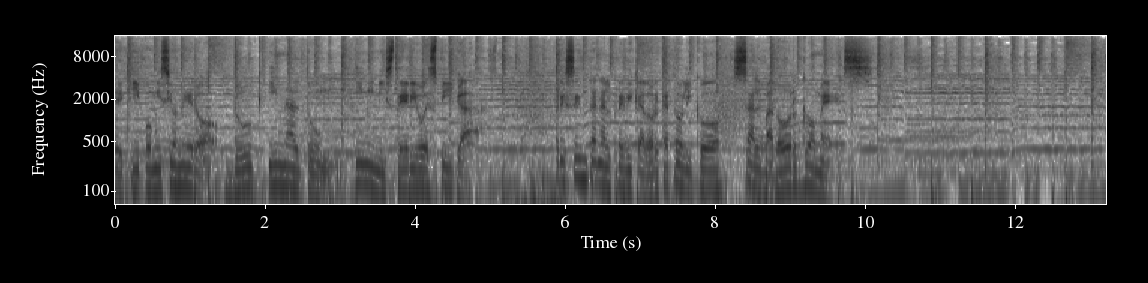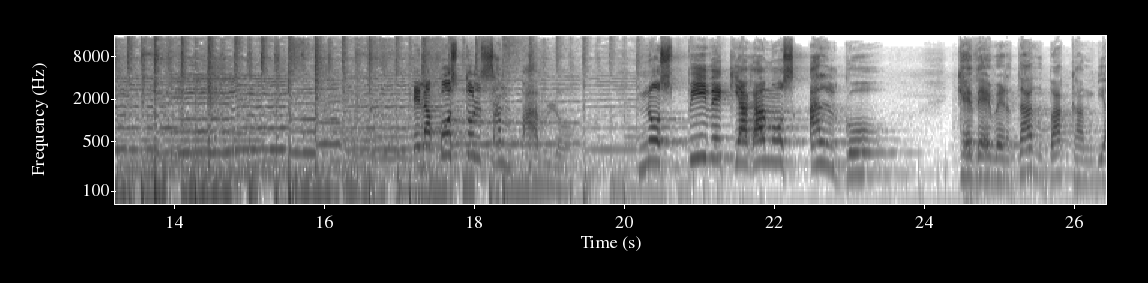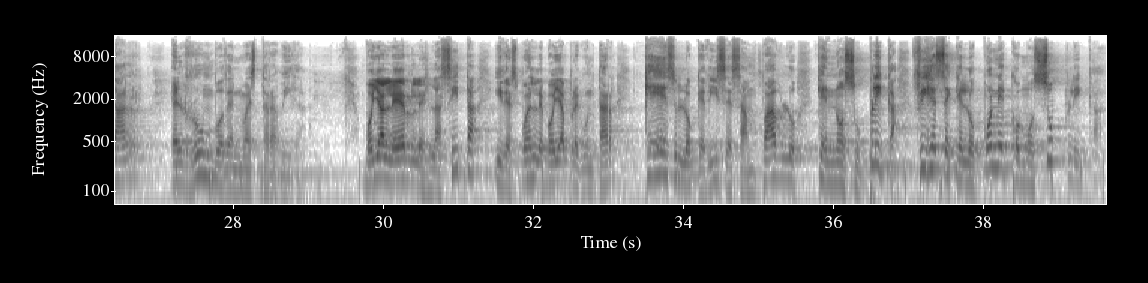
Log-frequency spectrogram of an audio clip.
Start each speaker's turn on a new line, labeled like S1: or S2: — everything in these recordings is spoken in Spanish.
S1: Equipo Misionero Duc Inaltum y Ministerio Espiga presentan al predicador católico Salvador Gómez.
S2: El apóstol San Pablo nos pide que hagamos algo que de verdad va a cambiar el rumbo de nuestra vida. Voy a leerles la cita y después les voy a preguntar qué es lo que dice San Pablo que nos suplica. Fíjese que lo pone como súplica.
